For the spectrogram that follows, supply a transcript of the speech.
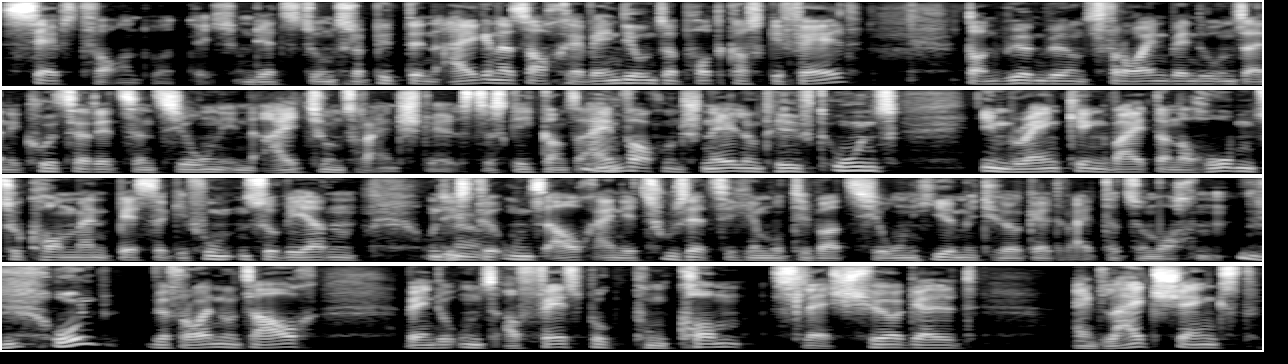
selbstverantwortlich. Und jetzt zu unserer Bitte in eigener Sache. Wenn dir unser Podcast gefällt, dann würden wir uns freuen, wenn du uns eine kurze Rezension in iTunes reinstellst. Das geht ganz mhm. einfach und schnell und hilft uns, im Ranking weiter nach oben zu kommen, besser gefunden zu werden und ist ja. für uns auch eine zusätzliche Motivation, hier mit Hörgeld weiterzumachen. Mhm. Und wir freuen uns auch, wenn du uns auf facebook.com slash Hörgeld ein Like schenkst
